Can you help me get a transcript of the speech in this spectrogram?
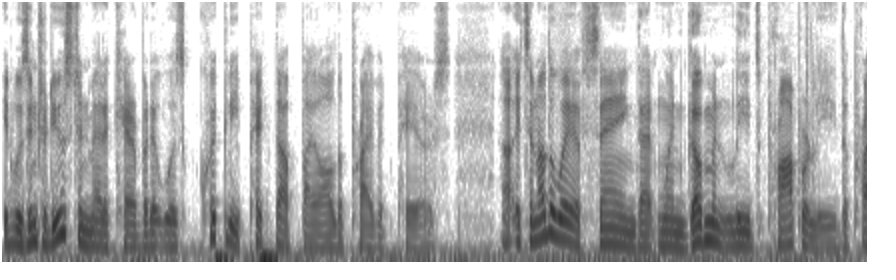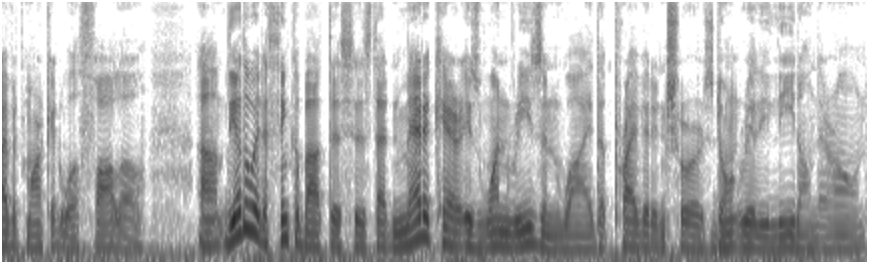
It was introduced in Medicare, but it was quickly picked up by all the private payers. Uh, it's another way of saying that when government leads properly, the private market will follow. Um, the other way to think about this is that Medicare is one reason why the private insurers don't really lead on their own.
